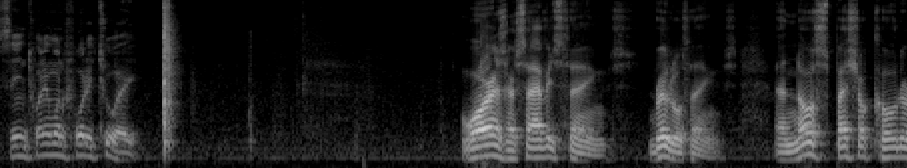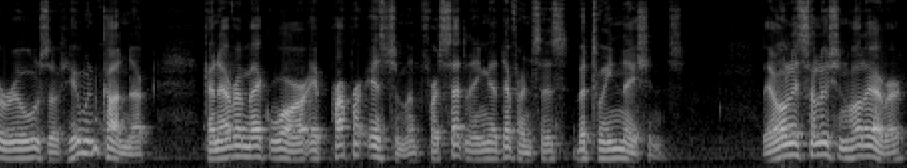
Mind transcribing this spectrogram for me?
Scene 2142A. Wars are savage things, brutal things, and no special code or rules of human conduct can ever make war a proper instrument for settling the differences between nations. The only solution whatever,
